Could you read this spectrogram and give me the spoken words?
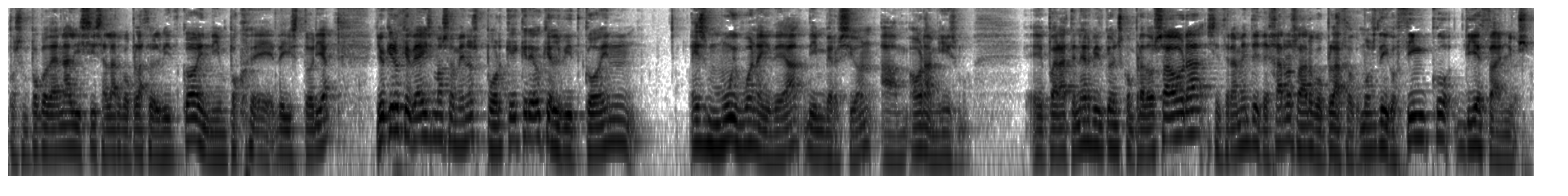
pues, un poco de análisis a largo plazo del Bitcoin y un poco de, historia, yo quiero que veáis más o menos por qué creo que el Bitcoin es muy buena idea de inversión ahora mismo. Eh, para tener bitcoins comprados ahora, sinceramente, y dejarlos a largo plazo, como os digo, 5, 10 años.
